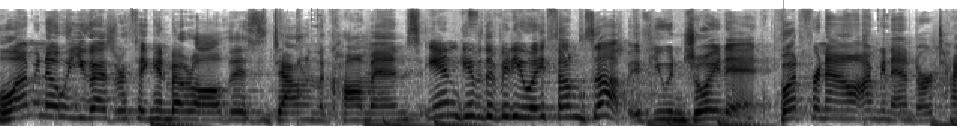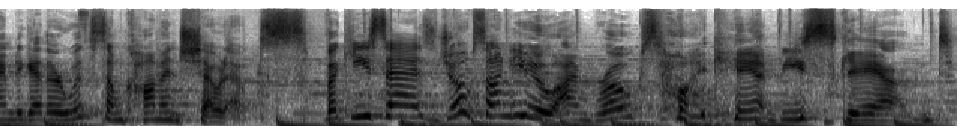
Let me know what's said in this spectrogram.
Let me know what you guys are thinking about all this down in the comments and give the video a thumbs up if you enjoyed it. But for now, I'm gonna end our time together with some comment shoutouts. Vaki says, joke's on you, I'm broke so I can't be scammed.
